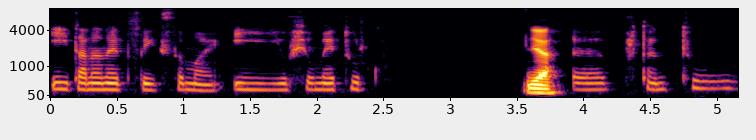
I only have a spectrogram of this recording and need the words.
E está na Netflix também. E o filme é turco. Yeah. Uh, portanto,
